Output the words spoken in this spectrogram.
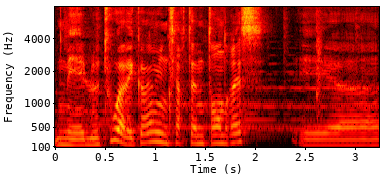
Mais le tout avec quand même une certaine tendresse et. euh,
